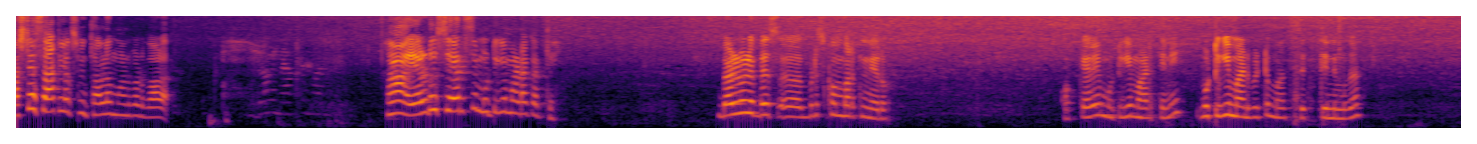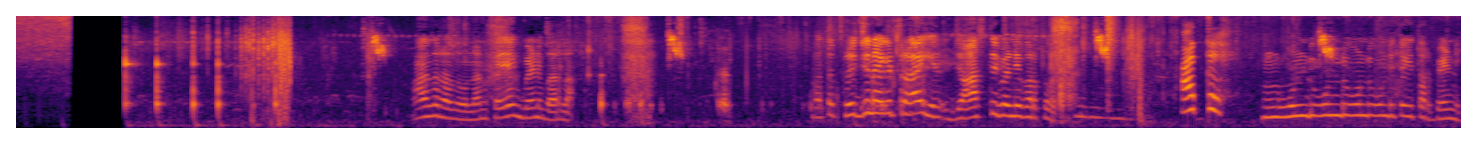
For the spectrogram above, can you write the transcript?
ಅಷ್ಟೇ ಸಾಕು ಲಕ್ಷ್ಮಿ ತಳ ಮಾಡ್ಬೇಡ ಭಾಳ ಹಾಂ, ಎರಡು ಸೇರಿಸಿ ಮುಟ್ಟಿಗೆ ಮಾಡಾಕತ್ತಿ. ಬೆಳ್ಳುಳ್ಳಿ ಬೆಸ್ ಬಿಡಿಸ್ಕೊಂಬರ್ತೀನಿ ನೀರು ಓಕೆ ರೀ ಮುಟ್ಟಿಗೆ ಮಾಡ್ತೀನಿ. ಮುಟ್ಗಿ ಮಾಡಿಬಿಟ್ಟು ಮತ್ತೆ ಸಿಗ್ತೀನಿ ನಿಮ್ಗೆ. ಆದ್ರೆ ಅದು ನನ್ನ ಕೈಯಾಗೆ ಬೇಣಿ ಬರಲ್ಲ ಮತ್ತು ಫ್ರಿಜ್ನಾಗ ಇಟ್ರೆ ಜಾಸ್ತಿ ಬೆಣ್ಣೆ ಬರ್ತದೆ. ಅತ್ತೆ ಹಿಂಗೆ ಉಂಡಿ ಉಂಡಿ ಉಂಡಿ ಉಂಡಿ ತೆಗಿತಾರೆ ಬೆಣ್ಣೆ.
